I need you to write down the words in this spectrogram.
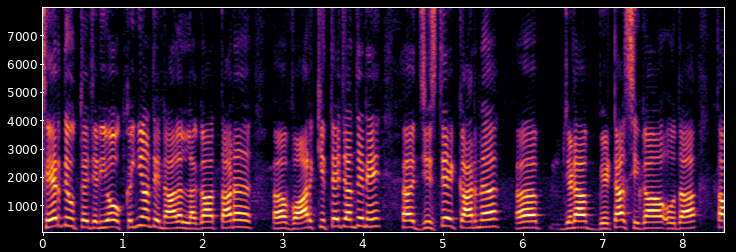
ਸਿਰ ਦੇ ਉੱਤੇ ਜਿਹੜੀ ਆ ਉਹ ਕਈਆਂ ਦੇ ਨਾਲ ਲਗਾਤਾਰ ਵਾਰ ਕੀਤੇ ਜਾਂਦੇ ਨੇ। ਜਿਸ ਦੇ ਕਾਰਨ ਜਿਹੜਾ ਬੇਟਾ ਸੀਗਾ ਉਹਦਾ ਤਾਂ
